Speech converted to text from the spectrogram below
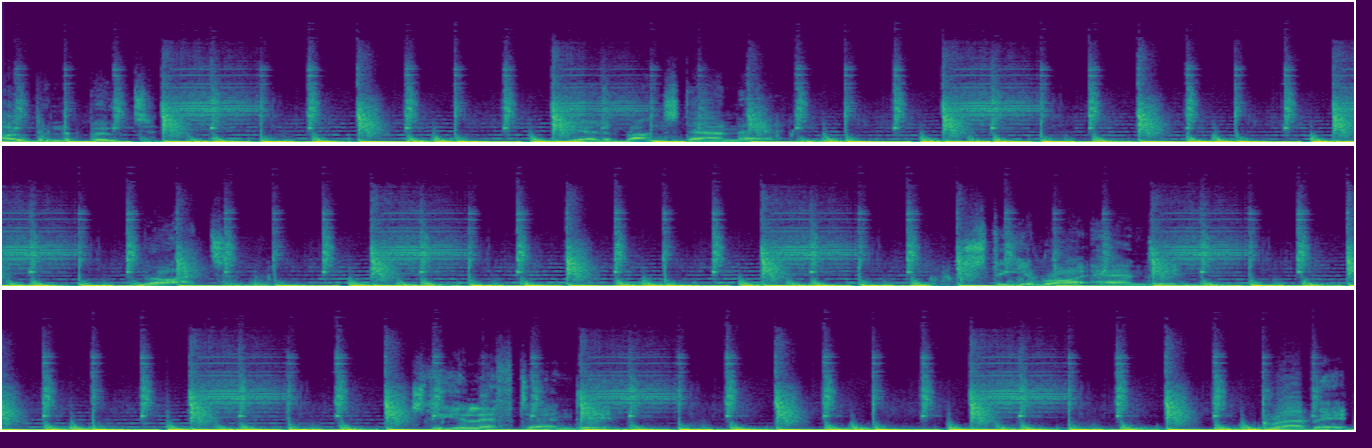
Open the boot. Yeah, the button's down there. Right. Stick your right hand in. Stick your left hand in. Grab it.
